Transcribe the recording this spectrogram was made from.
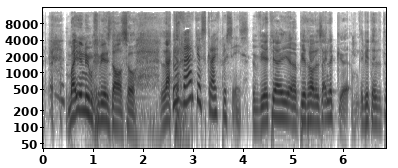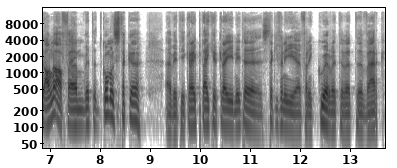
Myne noem gewees daarso. Lekker. Hoe werk jou skryfproses? Weet jy uh, Petra, dis eintlik uh, jy weet dit hang af. Ehm um, weet dit kom in stukke uh, weet jy kry partykeer kry jy net 'n stukkie van die van die koor wat wat werk.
